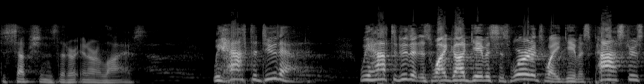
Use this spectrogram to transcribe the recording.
deceptions that are in our lives. We have to do that. We have to do that. It's why God gave us His Word. It's why He gave us pastors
